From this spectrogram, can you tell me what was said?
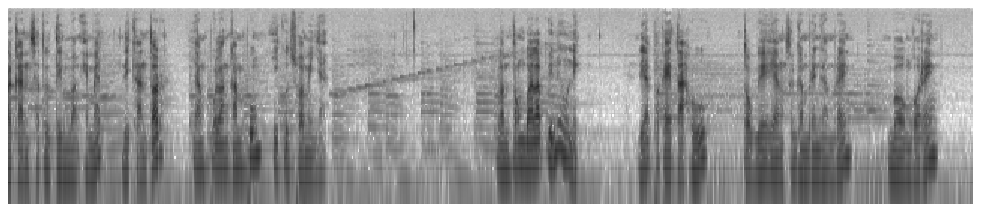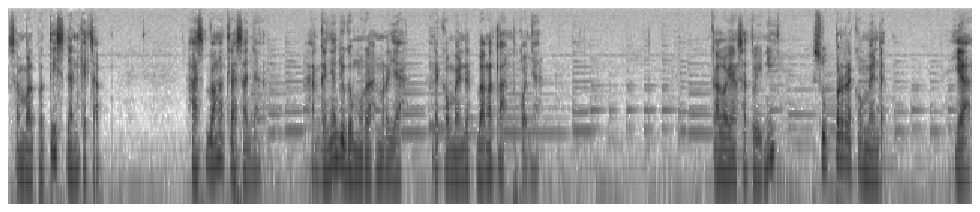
rekan satu tim Bang Emet di kantor yang pulang kampung ikut suaminya. Lontong balap ini unik. Dia pakai tahu, toge yang segambreng-gambreng, bawang goreng, sambal petis, dan kecap. Khas banget rasanya, Harganya juga murah meriah, recommended banget lah pokoknya. Kalau yang satu ini, super recommended. Ya,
